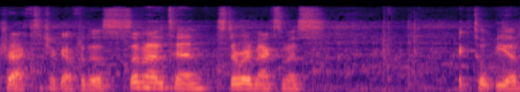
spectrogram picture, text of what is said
tracks to check out for this. 7 out of 10, Steroid Maximus, Ectopia.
